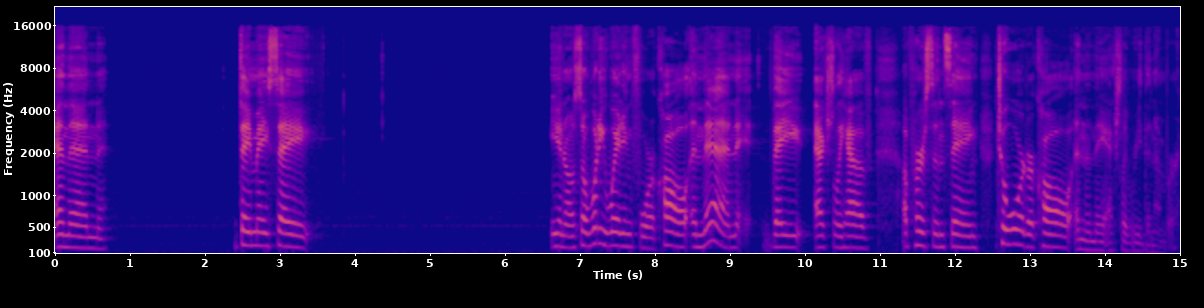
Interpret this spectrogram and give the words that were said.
and then they may say you know so what are you waiting for? Call? And then they actually have a person saying to order call and then they actually read the number.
